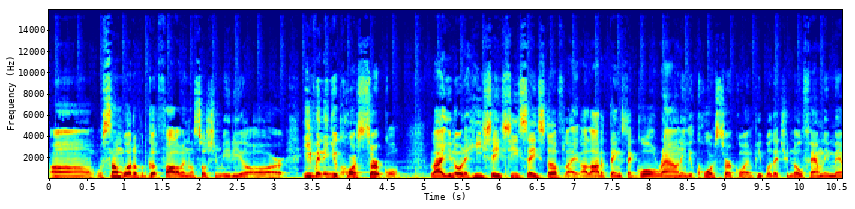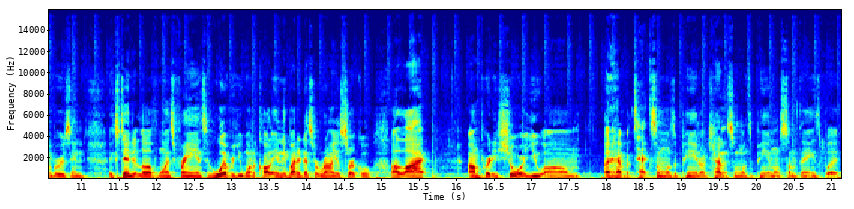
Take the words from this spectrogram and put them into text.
um, with somewhat of a good following on social media or even in your core circle. Like, you know, the he say, she say stuff, like a lot of things that go around in your core circle and people that you know, family members and extended loved ones, friends, whoever you want to call it, anybody that's around your circle a lot. I'm pretty sure you um have attacked someone's opinion or challenged someone's opinion on some things, but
